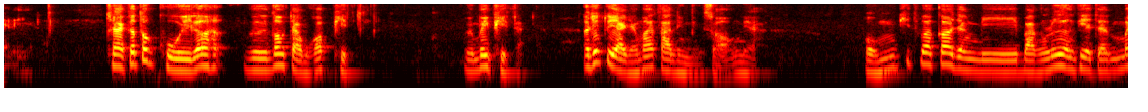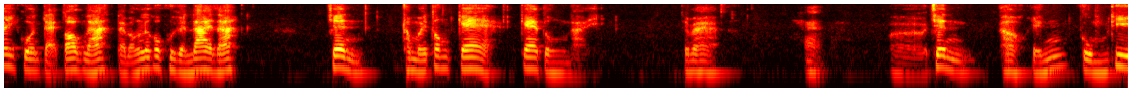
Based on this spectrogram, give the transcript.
อะไรอย่างเลยใช่ก็ต้องคุยแล้วคือนอกจากบอกว่าผิด หรือไม่ผิดอะเอายกตัวอย่างอย่างมาตราหนึ่งหนึ่งสองเนี่ย ผมคิดว่าก็ยังมีบางเรื่องที่อาจจะไม่ควรแตะต้องนะ แต่บางเรื่องก็คุยกันได้นะ เช่นทำไมต้องแก้แก้ตรงไหน ใช่ไหมฮะอะเออเช่น อ้าวเห็นกลุ่มที่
